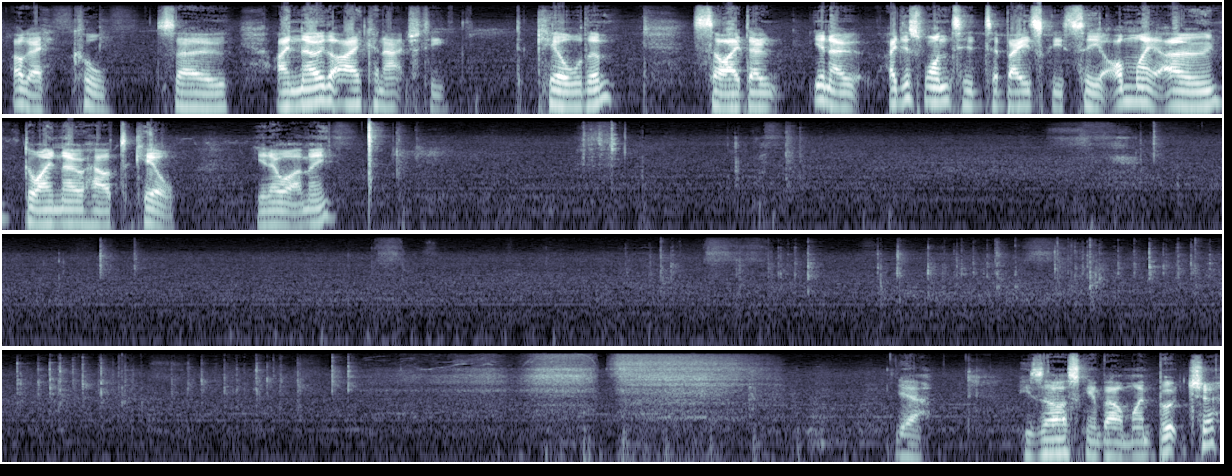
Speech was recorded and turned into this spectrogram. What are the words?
Okay, cool. So I know that I can actually kill them, so I don't. You know, I just wanted to basically see on my own. Do I know how to kill? You know what I mean? Yeah. He's asking about my butcher.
